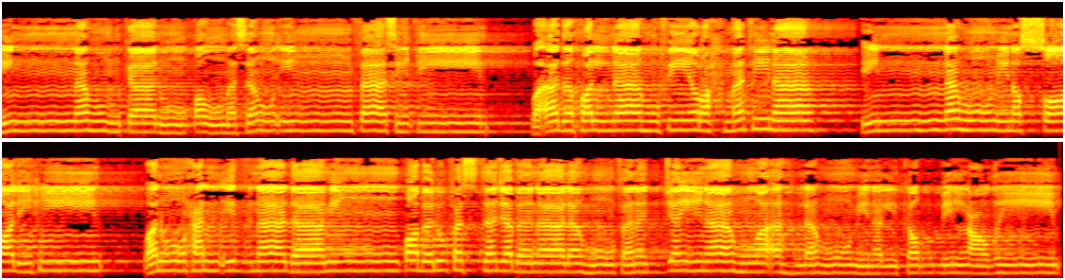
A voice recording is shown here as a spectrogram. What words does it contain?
إنهم كانوا قوم سوء فاسقين. وأدخلناه في رحمتنا إنه من الصالحين. ونوحا إذ نادى من قبل فاستجبنا له فنجيناه وأهله من الكرب العظيم.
